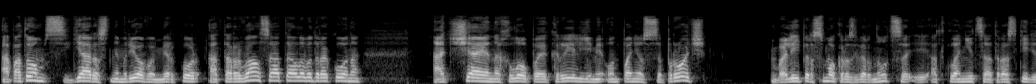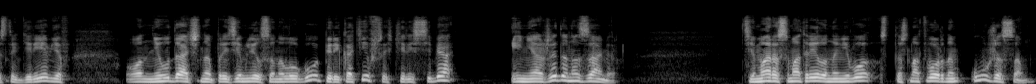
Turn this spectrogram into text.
А потом с яростным ревом Меркор оторвался от алого дракона — Отчаянно хлопая крыльями, он понесся прочь. Болипер смог развернуться и отклониться от раскидистых деревьев. Он неудачно приземлился на лугу, перекатившись через себя, и неожиданно замер. Тимара смотрела на него с тошнотворным ужасом,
